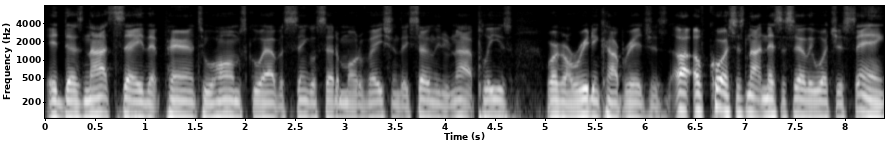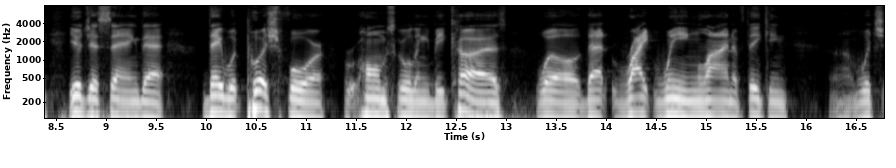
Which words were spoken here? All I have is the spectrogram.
It does not say that parents who homeschool have a single set of motivations. They certainly do not. Please work on reading comprehension. Uh, of course, it's not necessarily what you're saying. You're just saying that they would push for homeschooling because, well, that right wing line of thinking, uh, which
